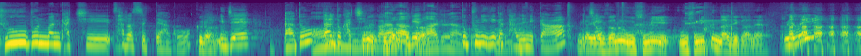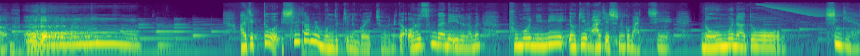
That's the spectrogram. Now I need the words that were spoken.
두 분만 같이 살았을 때 하고 그럼. 이제 나도 딸도 같이 있는 그래, 거하고 그럼, 그게 하고. 또 분위기가 다르니까. 그러니까 그치? 여기서는 웃음이 웃음이 끝나지가 않아. Really? 음. 아직도 실감을 못 느끼는 거 있죠. 그러니까 어느 순간에 일어나면 부모님이 여기 와 계시는 거 맞지? 너무나도 신기해요.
